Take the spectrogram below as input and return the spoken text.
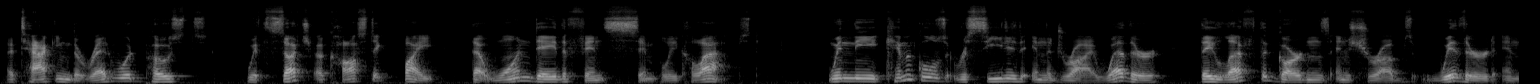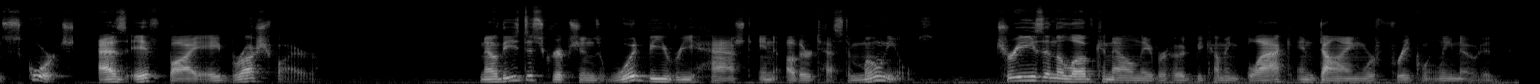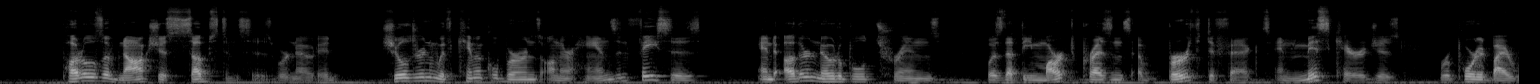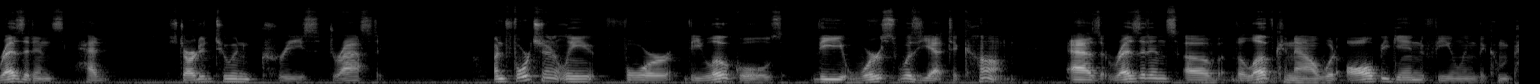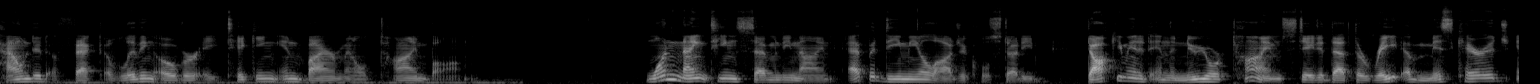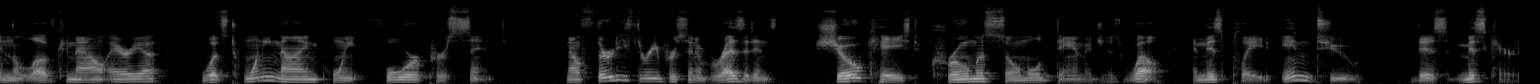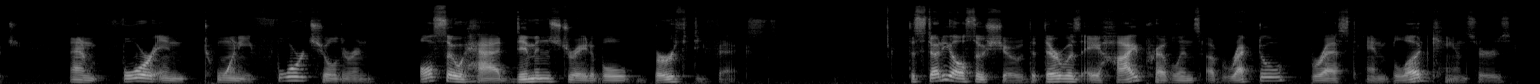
attacking the redwood posts with such a caustic bite that one day the fence simply collapsed. When the chemicals receded in the dry weather, they left the gardens and shrubs withered and scorched, as if by a brush fire. Now, these descriptions would be rehashed in other testimonials. Trees in the Love Canal neighborhood becoming black and dying were frequently noted. Puddles of noxious substances were noted, children with chemical burns on their hands and faces, and other notable trends was that the marked presence of birth defects and miscarriages reported by residents had started to increase drastically. Unfortunately for the locals, the worst was yet to come, as residents of the Love Canal would all begin feeling the compounded effect of living over a ticking environmental time bomb. One 1979 epidemiological study documented in the New York Times stated that the rate of miscarriage in the Love Canal area was 29.4%. Now, 33% of residents showcased chromosomal damage as well, and this played into this miscarriage. And 4 in 24 children also had demonstrable birth defects. The study also showed that there was a high prevalence of rectal, breast, and blood cancers,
